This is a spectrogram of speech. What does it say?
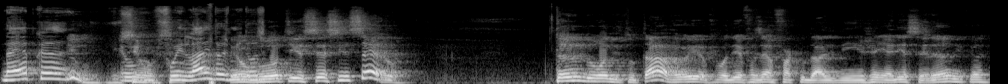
Na época, eu, eu- fui se- lá em 2012. Eu vou te ser sincero. Estando onde tu estava, eu ia poder fazer uma faculdade de engenharia cerâmica,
